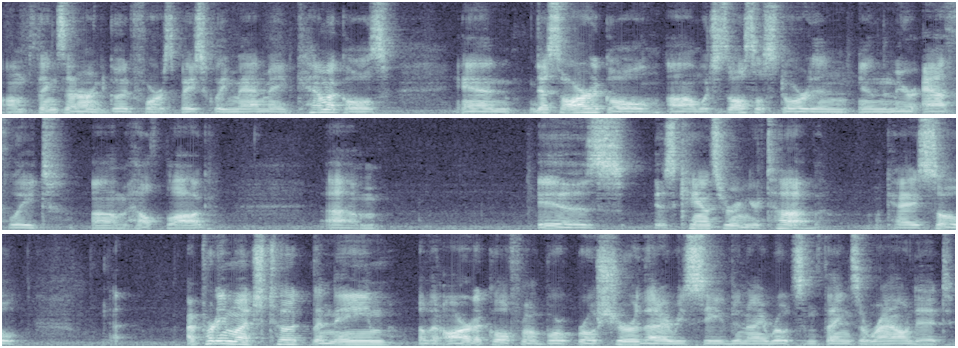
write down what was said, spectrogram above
um, things that aren't good for us, basically man-made chemicals. And this article, uh, which is also stored in, in the Mirror Athlete um, health blog, um, is is cancer in your tub. Okay, so I pretty much took the name of an article from a brochure that I received and I wrote some things around it,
